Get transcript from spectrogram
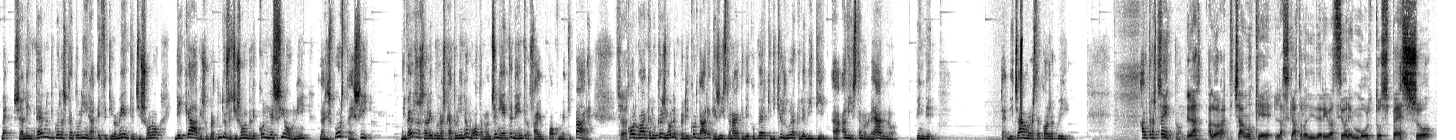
Beh, se all'interno di quella scatolina effettivamente ci sono dei cavi, soprattutto se ci sono delle connessioni, la risposta è sì Diverso sarebbe una scatolina vuota, non c'è niente dentro, fai un po' come ti pare. Certo. Colgo anche l'occasione per ricordare che esistono anche dei coperchi di chiusura che le viti a, a vista non le hanno. Quindi cioè, diciamo questa cosa qui. Altro aspetto. Sì, la, allora, diciamo che la scatola di derivazione molto spesso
